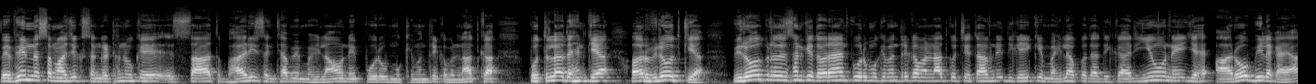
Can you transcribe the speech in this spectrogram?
विभिन्न सामाजिक संगठनों के साथ भारी संख्या में महिलाओं ने पूर्व मुख्यमंत्री कमलनाथ का पुतला दहन किया और विरोध किया। विरोध प्रदर्शन के दौरान पूर्व मुख्यमंत्री कमलनाथ को चेतावनी दी गई कि महिला पदाधिकारियों ने यह आरोप भी लगाया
